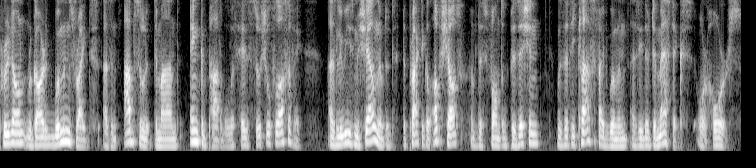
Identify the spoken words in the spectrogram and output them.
Proudhon regarded women's rights as an absolute demand incompatible with his social philosophy as Louise Michel noted, the practical upshot of this vaunted position was that he classified women as either domestics or whores.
